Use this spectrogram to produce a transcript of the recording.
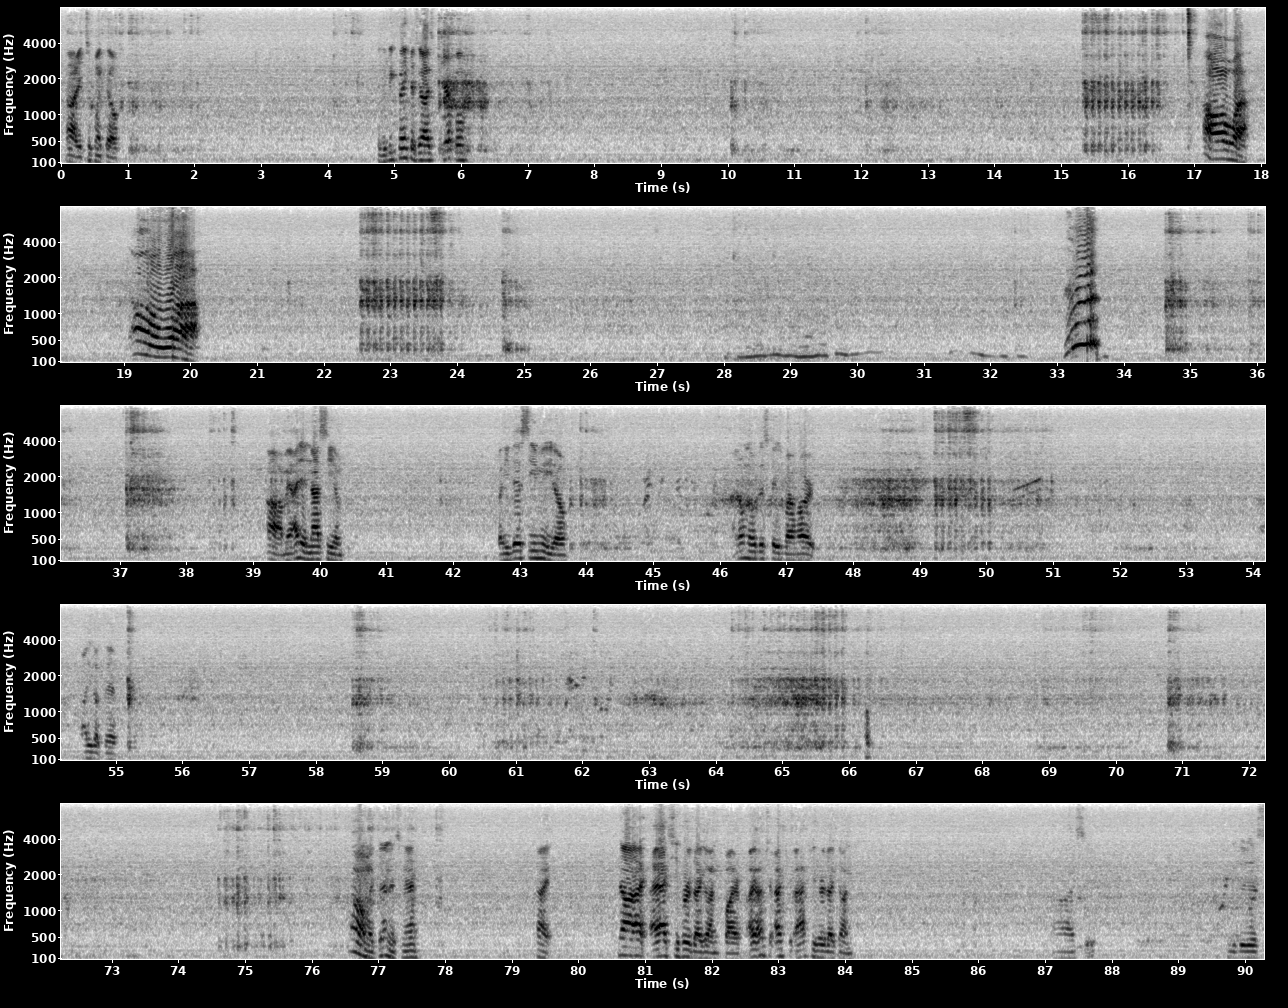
Ah, they took my kill. There's a big guys. Careful. Oh. uh, Oh. Oh man, I did not see him. But he did see me though. I don't know this stage by heart. Oh, he's up there. Goodness, man. Alright. No, I, I actually heard that gun fire. I actually, actually, I actually heard that gun. Uh, let's see. Me do this.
